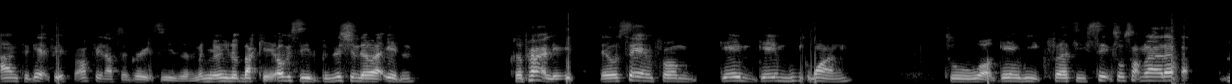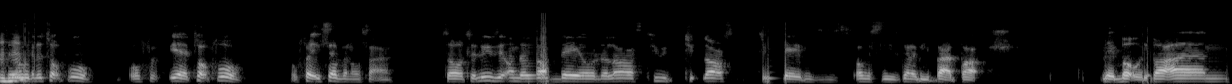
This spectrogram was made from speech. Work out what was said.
and to get fifth, I think that's a great season. When you, when you look back at it, obviously the position they were in, because apparently they were saying from game game week one to what game week thirty six or something like that, mm-hmm. they were in the top four or yeah top four or thirty seven or something. So to lose it on the last day or the last two, two last two games, obviously is going to be bad. But they bottled it. But um,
